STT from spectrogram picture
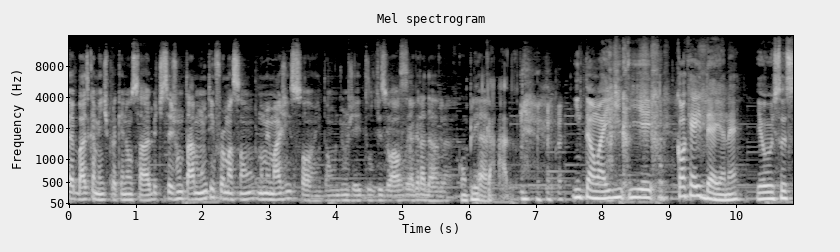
é basicamente, pra quem não sabe, você juntar muita informação numa imagem só. Então, de um jeito visual e agradável. Complicado. Então, aí, e, qual que é a ideia, né? Eu estudo, esses,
